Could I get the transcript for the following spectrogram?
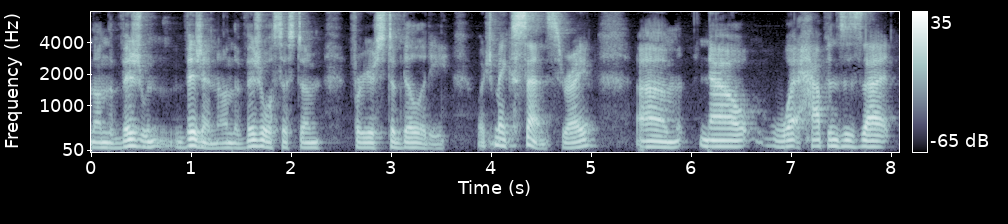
on the vision vision on the visual system for your stability, which makes sense, right? Um, now, what happens is that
